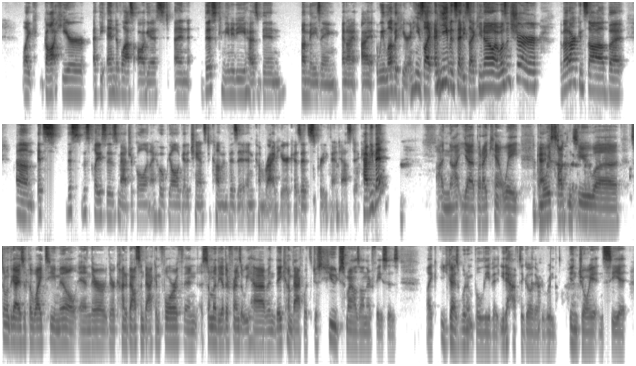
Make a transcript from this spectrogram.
like got here at the end of last august and this community has been amazing and i i we love it here. And he's like and he even said he's like you know i wasn't sure about arkansas but um it's this this place is magical and i hope y'all get a chance to come and visit and come ride here because it's pretty fantastic. Have you been Uh, not yet, but I can't wait. okay I'm always talking to uh, some of the guys at the YT Mill, and they're they're kind of bouncing back and forth. And some of the other friends that we have, and they come back with just huge smiles on their faces. Like you guys wouldn't believe it. You'd have to go there to really enjoy it and see it.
